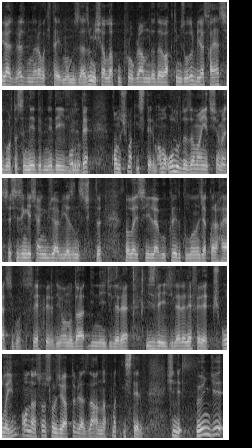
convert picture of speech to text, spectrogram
biraz biraz bunlara vakit ayırmamız lazım. İnşallah bu programda da vaktimiz olur. Biraz hayat sigortası nedir, ne değildir Olur. de konuşmak isterim. Ama olur da zaman yetişemezse sizin geçen güzel bir yazınız çıktı. Dolayısıyla bu kredi kullanacaklara hayat sigortası rehberi diye onu da dinleyicilere, izleyicilere refer etmiş olayım. Ondan sonra soru cevapta biraz daha anlatmak isterim. Şimdi önce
